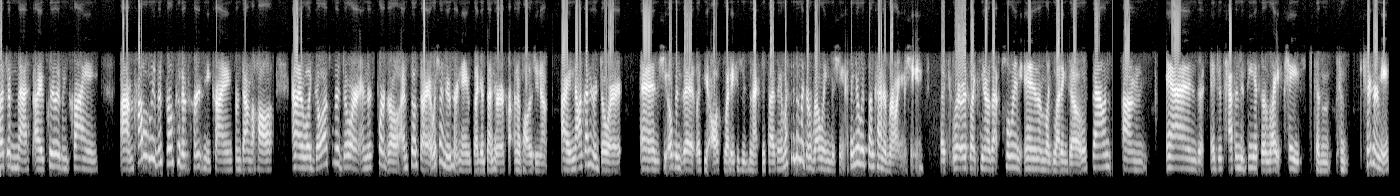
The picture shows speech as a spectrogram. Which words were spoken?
such a mess. I've clearly been crying. Um, probably this girl could have heard me crying from down the hall. And I would go up to the door, and this poor girl, I'm so sorry. I wish I knew her name so I could send her an apology note. I knock on her door, and she opens it like you're all sweaty because she's been exercising. It must have been like a rowing machine. I think it was some kind of rowing machine, like where it's like you know that pulling in and like letting go sound. Um, and it just happened to be at the right pace to to trigger me.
